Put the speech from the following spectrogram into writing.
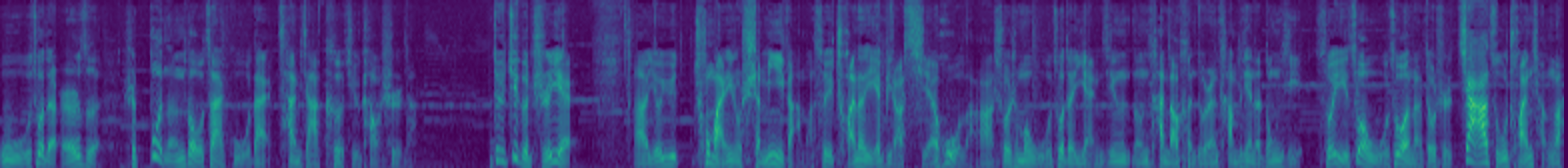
仵作的儿子是不能够在古代参加科举考试的。对这个职业，啊，由于充满一种神秘感嘛，所以传的也比较邪乎了啊，说什么仵作的眼睛能看到很多人看不见的东西，所以做仵作呢都是家族传承啊，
